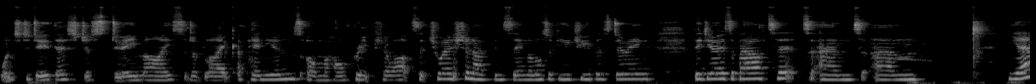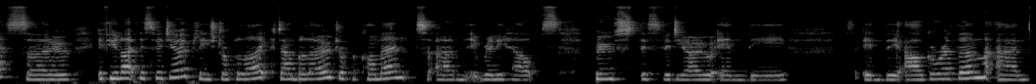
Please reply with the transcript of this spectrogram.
wanted to do this, just doing my sort of like opinions on the whole creepshow art situation. I've been seeing a lot of YouTubers doing videos about it, and um, yeah, so if you like this video, please drop a like down below, drop a comment. Um, it really helps boost this video in the in the algorithm and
